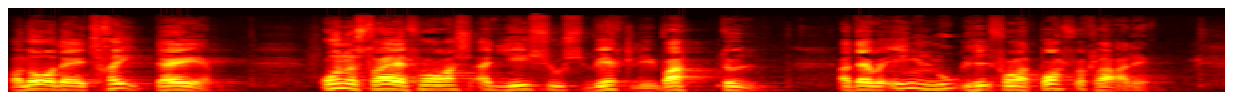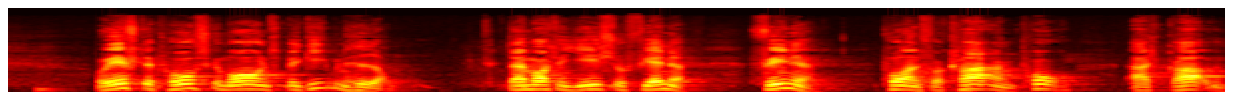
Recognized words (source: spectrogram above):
og når der i tre dage understreger for os, at Jesus virkelig var død, og der var ingen mulighed for at bortforklare det. Og efter påskemorgens begivenheder, der måtte Jesu fjende finde på en forklaring på, at graven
